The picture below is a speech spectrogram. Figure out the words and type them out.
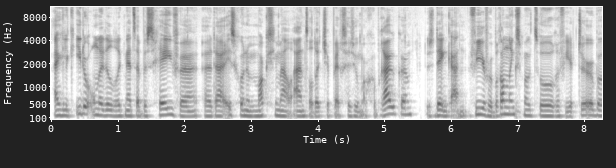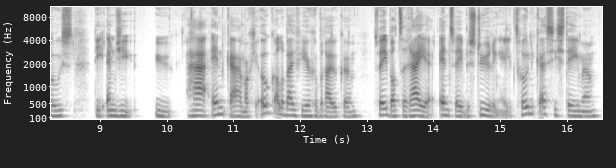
Eigenlijk ieder onderdeel dat ik net heb beschreven, eh, daar is gewoon een maximaal aantal dat je per seizoen mag gebruiken. Dus denk aan vier verbrandingsmotoren, vier turbo's. Die MGU H en K mag je ook allebei vier gebruiken. Twee batterijen en twee besturing elektronica systemen.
